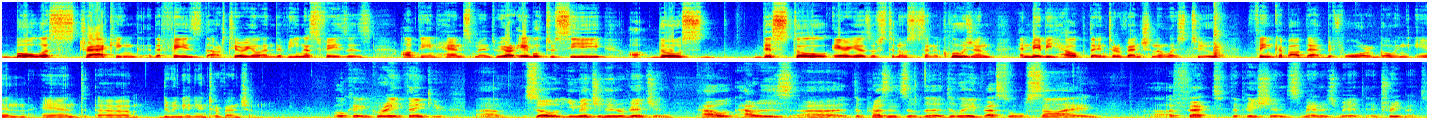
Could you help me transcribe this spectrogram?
bolus tracking the phase the arterial and the venous phases of the enhancement we are able to see uh, those distal areas of stenosis and occlusion and maybe help the interventionalist to think about that before going in and um, doing any intervention. Okay, great, thank you. Um, so you mentioned intervention. How, how does uh, the presence of the delayed vessel sign uh, affect the patient's management and treatment?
